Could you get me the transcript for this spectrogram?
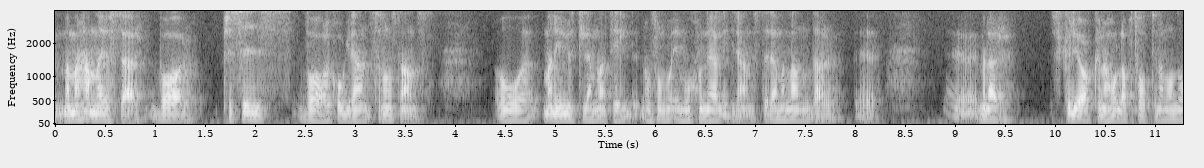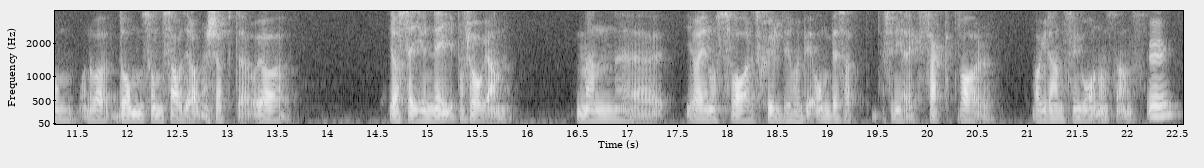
Men man hamnar just där. Var, precis var går gränsen någonstans? Och man är utlämnad till någon form av emotionell gräns. Det är där man landar. Jag menar, skulle jag kunna hålla på Tottenham om, de, om det var de som Saudiarabien köpte? Och jag, jag säger ju nej på frågan. Men eh, jag är nog svaret skyldig om jag blir ombeds att definiera exakt var, var gränsen går någonstans. Mm.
